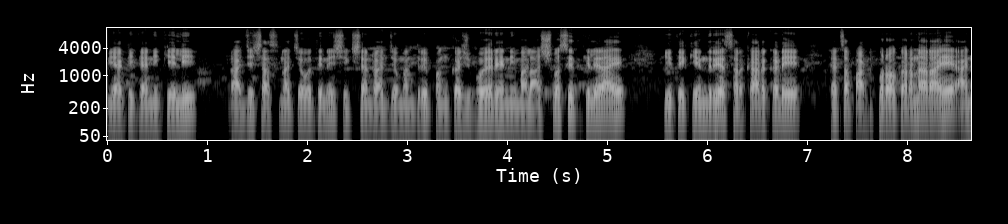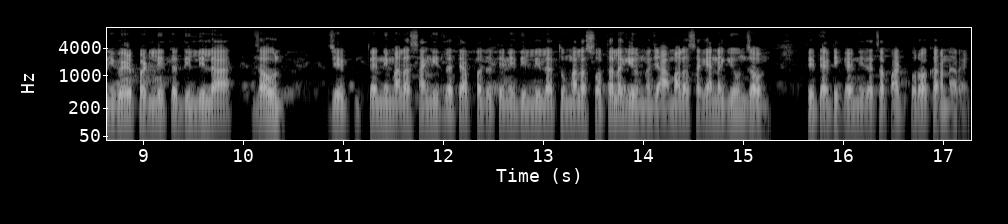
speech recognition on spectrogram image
मी या ठिकाणी केली. राज्य शासनाच्या वतीने शिक्षण राज्यमंत्री पंकज भोयर यांनी मला आश्वासित केलेलं आहे की ते केंद्रीय सरकारकडे याचा पाठपुरावा करणार आहे आणि वेळ पडली तर दिल्लीला जाऊन जे त्यांनी मला सांगितलं त्या पद्धतीने दिल्लीला तुम्हाला स्वतःला घेऊन म्हणजे आम्हाला सगळ्यांना घेऊन जाऊन ते त्या ठिकाणी त्याचा पाठपुरावा करणार आहेत.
